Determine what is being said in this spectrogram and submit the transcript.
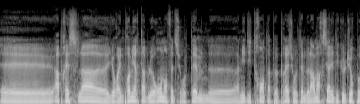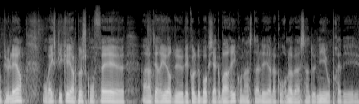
Euh, après cela, euh, il y aura une première table ronde, en fait, sur le thème, de, à midi 30 à peu près, sur le thème de l'art martial et des cultures populaires. On va expliquer un peu ce qu'on fait euh, à l'intérieur de l'école de boxe Yakbari, qu'on a installée à la Courneuve et à Saint-Denis auprès des,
